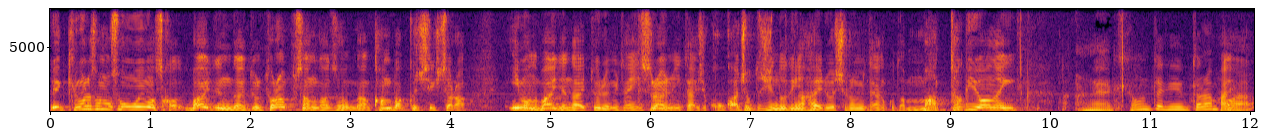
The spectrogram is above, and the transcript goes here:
あ。え木村さんもそう思いますか？バイデン大統領トランプさんがカムバックしてきたら今のバイデン大統領みたいにイスラエルに対してここはちょっと人道的な配慮をしろみたいなことは全く言わないね、基本的にトランプが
